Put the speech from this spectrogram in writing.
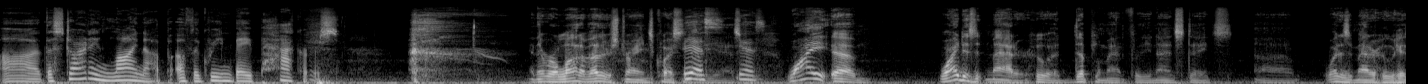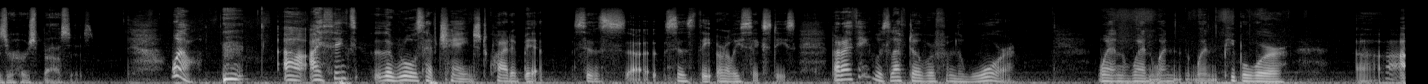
Uh, the starting lineup of the Green Bay Packers. and there were a lot of other strange questions. Yes, yes. Why? Um, why does it matter who a diplomat for the United States? Uh, why does it matter who his or her spouse is? Well, uh, I think the rules have changed quite a bit since, uh, since the early 60s. But I think it was left over from the war when, when, when, when people were, uh,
